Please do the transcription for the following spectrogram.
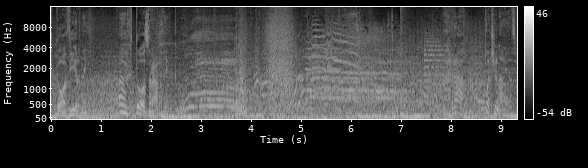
Хто вірний, а хто зрадник? Гра починається.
